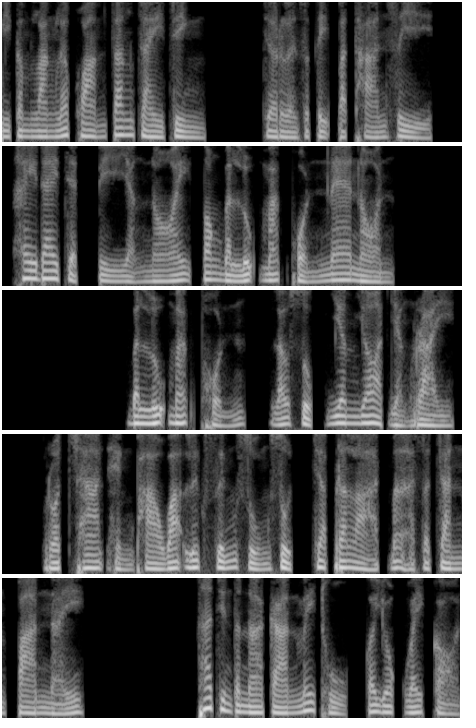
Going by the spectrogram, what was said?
มีกำลังและความตั้งใจจริง เจริญสติปัฏฐานสี่ให้ได้เจ็ดปีอย่างน้อยต้องบรรลุมรรคผลแน่นอน บรรลุมรรคผลแล้วสุขเยี่ยมยอดอย่างไร รสชาติแห่งภาวะลึกซึ้งสูงสุดจะประหลาดมหัศจรรย์ปานไหน ถ้าจินตนาการไม่ถูกก็ยกไว้ก่อน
